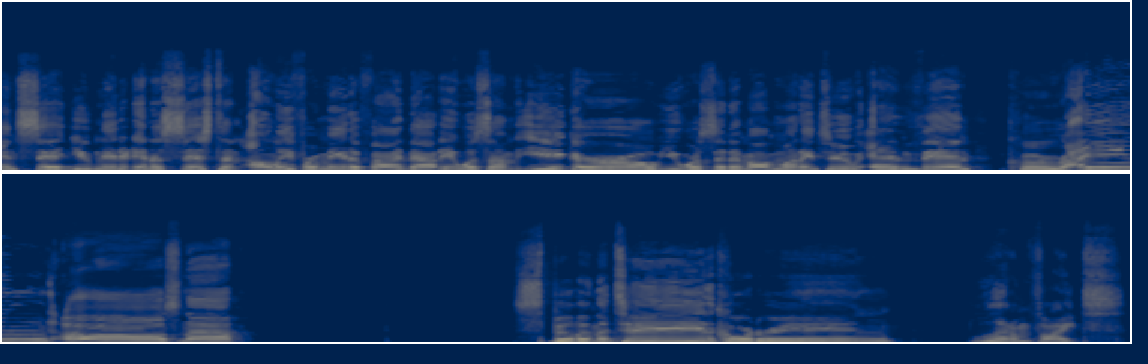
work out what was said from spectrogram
and said you needed an assistant only for me to find out it was some e-girl you were sending my money to and then crying. Oh, snap. Spilling the tea, the quartering. Let them fight.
